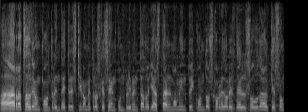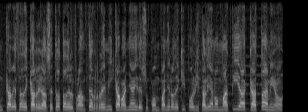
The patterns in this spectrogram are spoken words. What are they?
A Ratzaldeón con 33 kilómetros que se han cumplimentado ya hasta el momento y con dos corredores del Soudal que son cabeza de carrera. Se trata del francés Remy Cabañá y de su compañero de equipo el italiano Matías Cattaneo.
